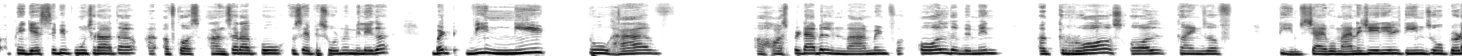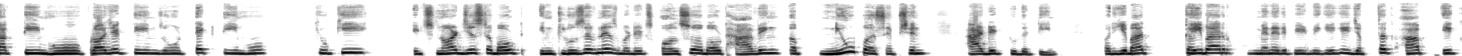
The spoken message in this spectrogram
अपने गेस्ट से भी पूछ रहा था ऑफकोर्स आंसर आपको उस एपिसोड में मिलेगा but we need to have a hospitable environment for all the women across all kinds of teams चाहे वो मैनेजेरियल टीम्स हो प्रोडक्ट टीम हो प्रोजेक्ट टीम्स हो टेक टीम हो, क्योंकि it's not just about inclusiveness but it's also about having a new perception added to the team और ये बात कई बार मैंने रिपीट भी की कि जब तक आप एक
